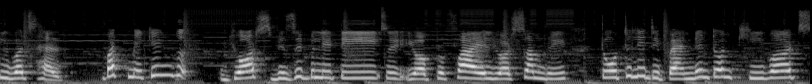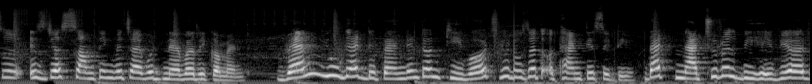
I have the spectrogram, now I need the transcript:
keywords help but making your visibility your profile your summary totally dependent on keywords uh, is just something which I would never recommend. When you get dependent on keywords, you lose that authenticity, that natural behavior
